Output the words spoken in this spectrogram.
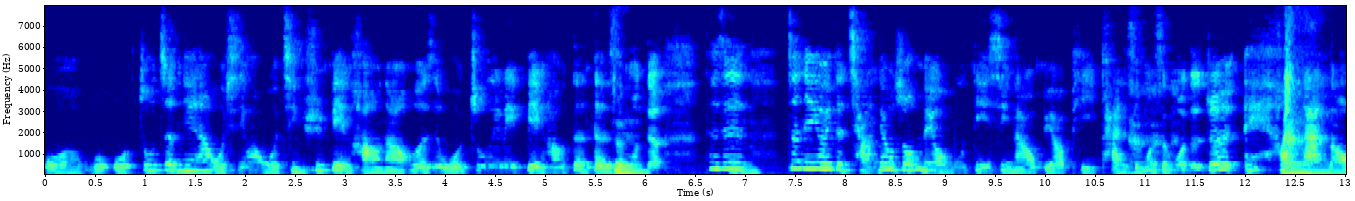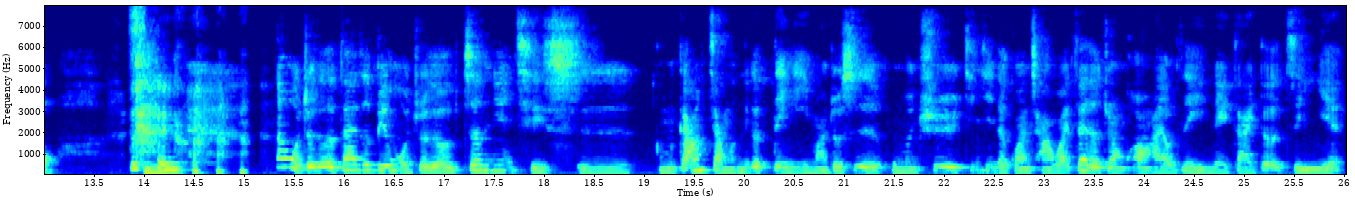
我我我做正念啊，我希望我情绪变好，然后或者是我注意力变好等等什么的。但是正念又一直强调说没有目的性，然后不要批判什么什么的，就是哎，好难哦。对。那我觉得在这边，我觉得正念其实我们刚刚讲的那个定义嘛，就是我们去静静的观察外在的状况，还有自己内在的经验。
